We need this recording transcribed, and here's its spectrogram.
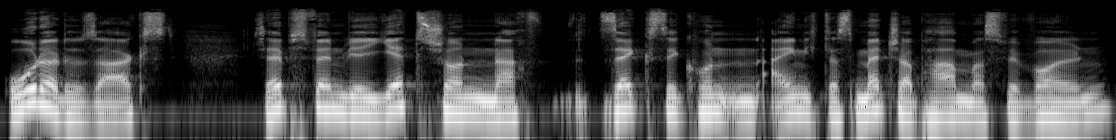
Oder du sagst, selbst wenn wir jetzt schon nach sechs Sekunden eigentlich das Matchup haben, was wir wollen,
